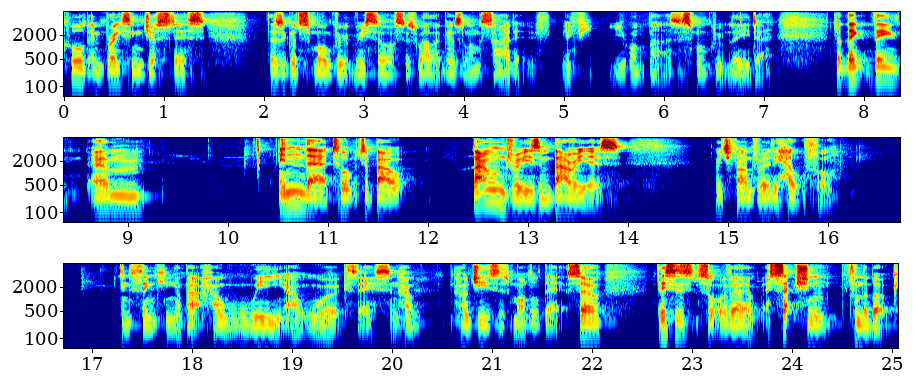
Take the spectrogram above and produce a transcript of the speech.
called Embracing Justice. There's a good small group resource as well that goes alongside it if, if you want that as a small group leader. But they, they um, in there talked about boundaries and barriers, which I found really helpful in thinking about how we outwork this and how, how Jesus modeled it. So, this is sort of a, a section from the book.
